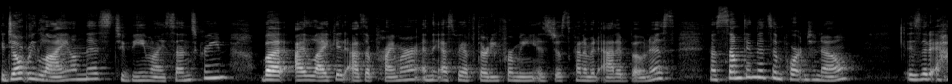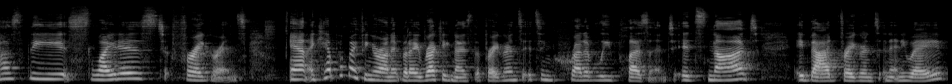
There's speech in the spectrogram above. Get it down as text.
I don't rely on this to be my sunscreen, but I like it as a primer and the SPF 30 for me is just kind of an added bonus. Now something that's important to know is that it has the slightest fragrance. And I can't put my finger on it, but I recognize the fragrance. It's incredibly pleasant. It's not a bad fragrance in any way,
